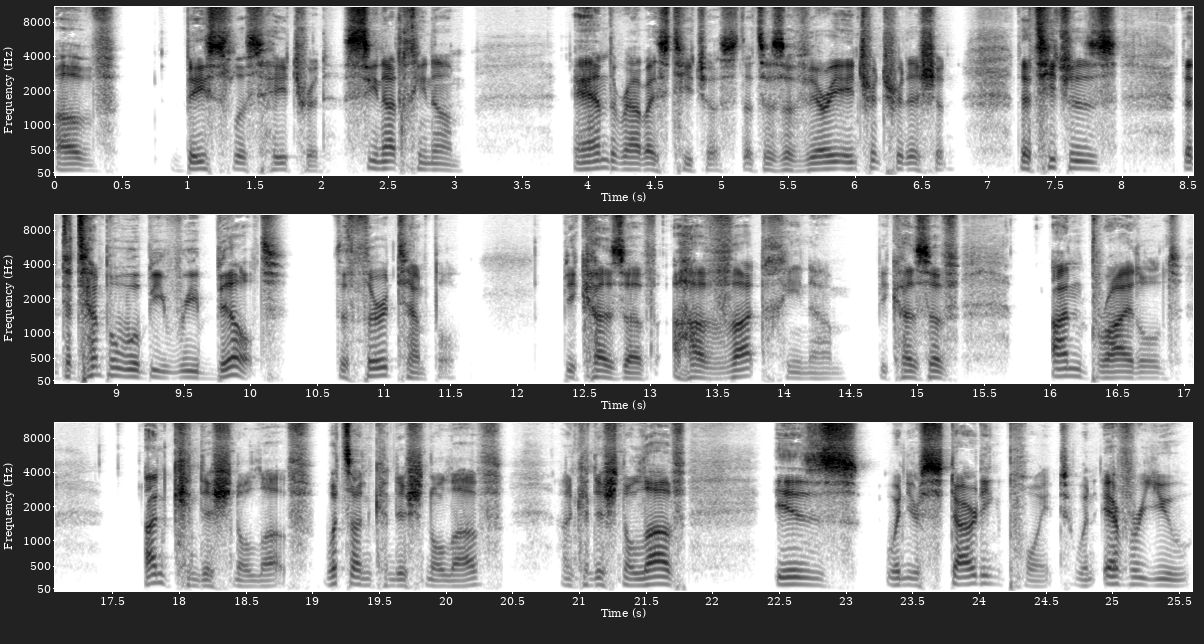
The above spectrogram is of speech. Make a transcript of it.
of baseless hatred, sinat chinam. And the rabbis teach us that there's a very ancient tradition that teaches that the temple will be rebuilt, the third temple, because of ahavat chinam, because of unbridled, unconditional love. What's unconditional love? Unconditional love is when your starting point, whenever you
